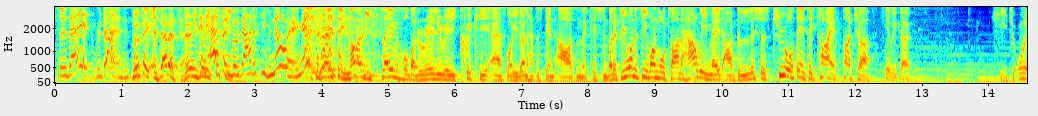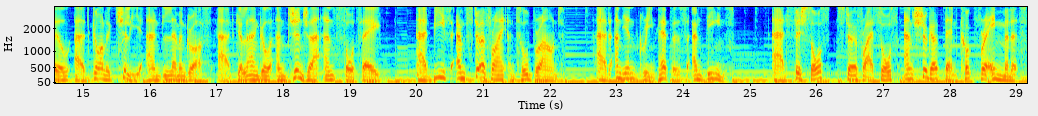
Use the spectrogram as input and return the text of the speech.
So is that it? We're done. Perfect. Is that it? Very, very quickly. It happened quickly. without us even knowing. That's a great thing. Not only flavorful, but really, really quickly as well. You don't have to spend hours in the kitchen. But if you want to see one more time how we made our delicious, true, authentic Thai pad cha, here we go. Heat oil, add garlic chili and lemongrass. Add galangal and ginger and saute. Add beef and stir fry until browned. Add onion, green peppers, and beans. Add fish sauce, stir fry sauce, and sugar, then cook for a minute.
